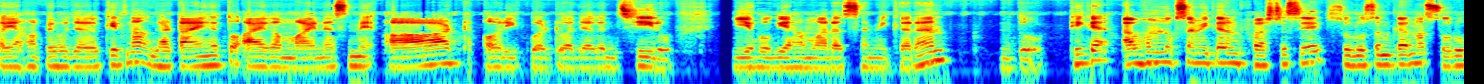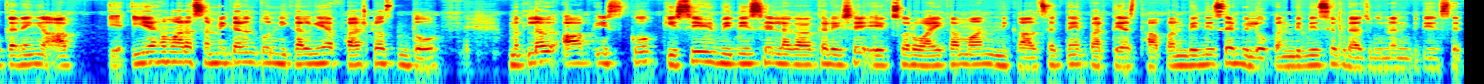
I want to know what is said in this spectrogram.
और यहाँ पे हो जाएगा कितना? घटाएँगे तो आएगा माइनस में आठ और इक्वल टू आ जाएगा ज़ीरो। ये हो गया हमारा समीकरण दो। ठीक है, अब हम लोग समीकरण फ़र्स्ट से सोल्यूशन करना शुरू करेंगे। आप ये हमारा समीकरण तो निकल गया फ़र्स्ट और दो। मतलब आप इसको किसी भी विधि से लगाकर इसे एक्स और वाई का मान निकाल सकते हैं प्रतिस्थापन विधि से, विलोपन विधि से प्रजगुणन विधि से।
